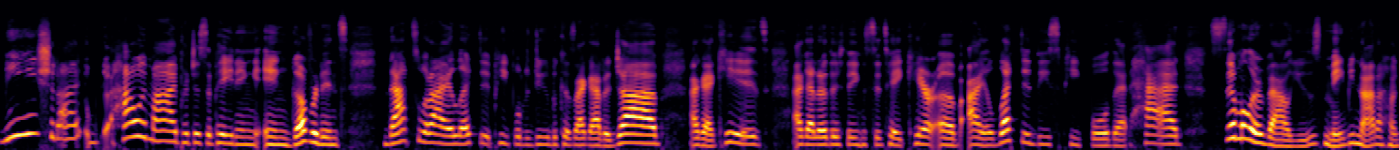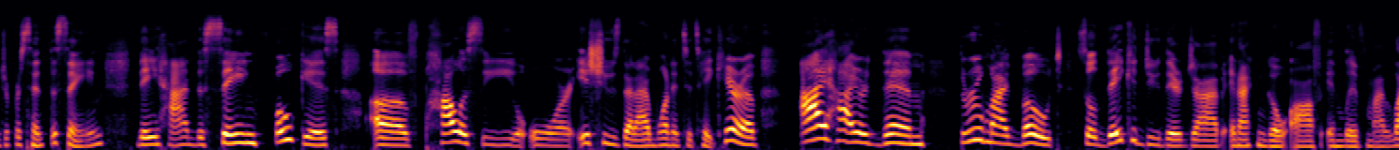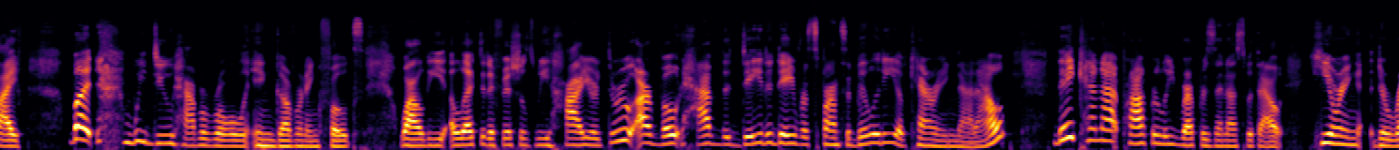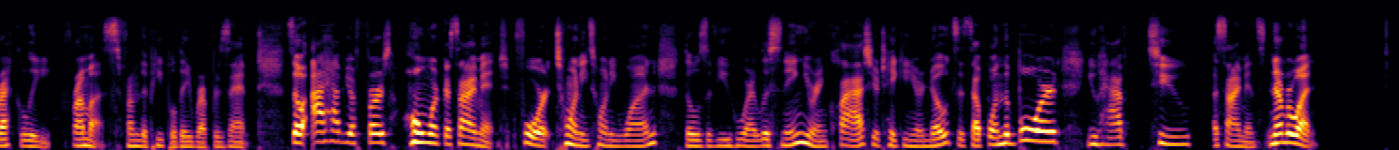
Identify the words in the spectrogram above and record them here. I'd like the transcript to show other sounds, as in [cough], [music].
Me? Should i how am i participating in governance? That's what i elected people to do because i got a job i got kids i got other things to take care of. I elected these people that had similar values maybe not 100% the same. They had the same focus of policy or issues that i wanted to take care of. I hired them through my vote so they could do their job and I can go off and live my life. But [laughs] we do have a role in governing folks. While the elected officials we hired through our vote have the day to day responsibility of carrying that out, they cannot properly represent us without hearing directly from us, from the people they represent. So I have your first homework assignment for 2021. Those of you who are listening, you're in class, you're taking your notes, it's up on the board. You have two assignments. Number one,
